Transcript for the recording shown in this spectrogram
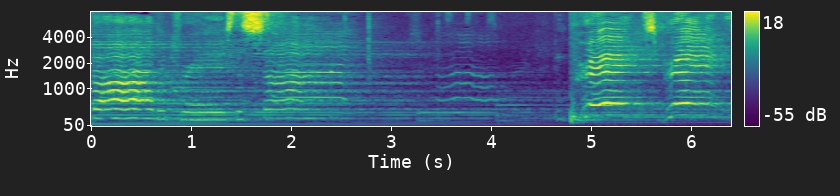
Father, praise the Son. And praise, praise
